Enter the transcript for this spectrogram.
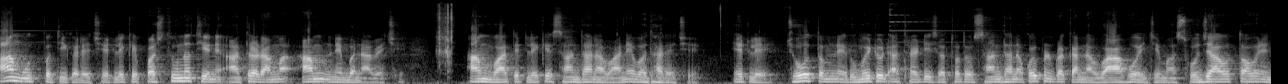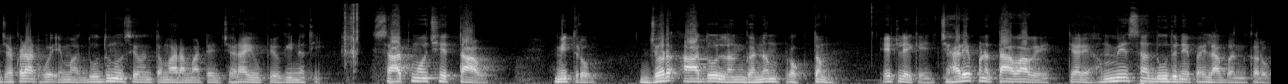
આમ ઉત્પત્તિ કરે છે એટલે કે પસતું નથી અને આંતરડામાં આમને બનાવે છે. આમ વાત એટલે કે સાંધાના વાને વધારે છે. એટલે જો તમને રૂમેટોઇડ આર્થરાઇટિસ અથવા તો સાંધાના કોઈ પણ પ્રકારના વા હોય જેમાં સોજા આવતા હોય અને જકડાટ હોય, એમાં દૂધનું સેવન તમારા માટે જરાય ઉપયોગી નથી. સાતમો છે તાવ. મિત્રો, જર આદો લંઘનમ પ્રોક્તમ. એટલે કે જ્યારે પણ તાવ આવે, ત્યારે હંમેશા દૂધને પહેલાં બંધ કરો.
